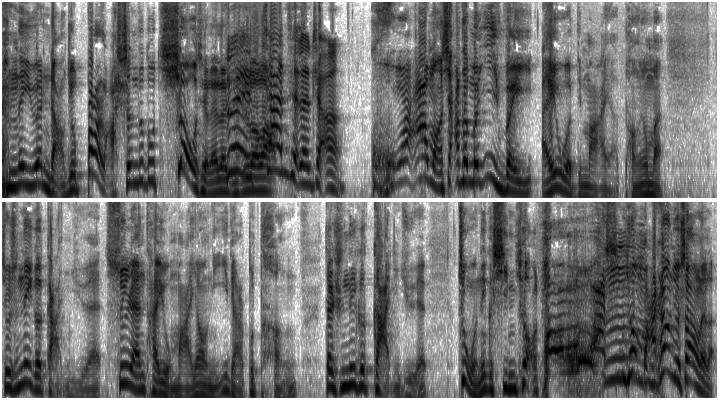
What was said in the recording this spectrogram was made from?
那院长就半拉身子都翘起来了，你知道，吧？站起来整，咵往下这么一围，哎呦我的妈呀，朋友们，就是那个感觉，虽然他有麻药，你一点不疼，但是那个感觉，就我那个心跳，啪啪啪，心跳马上就上来了。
